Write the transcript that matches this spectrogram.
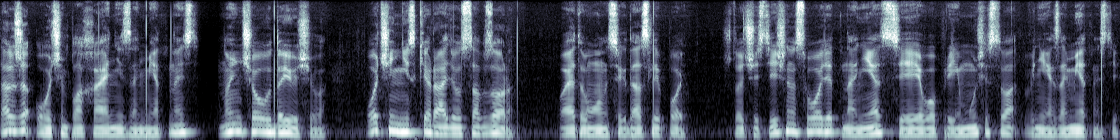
Также очень плохая незаметность, но ничего выдающего. Очень низкий радиус обзора, поэтому он всегда слепой, что частично сводит на нет все его преимущества вне заметности.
